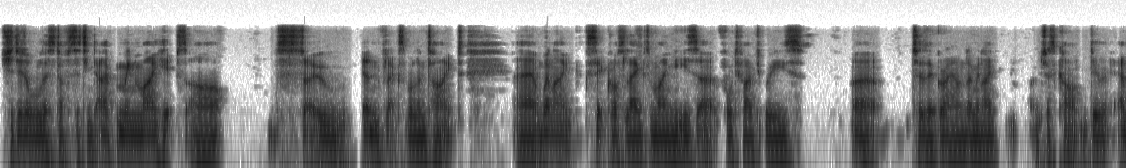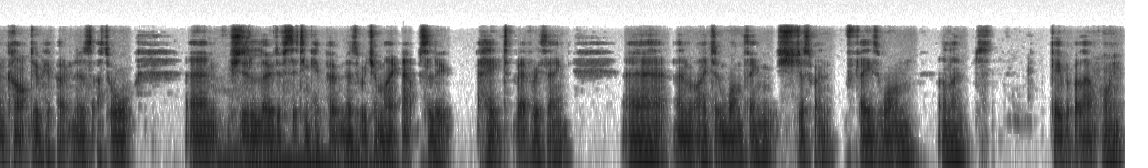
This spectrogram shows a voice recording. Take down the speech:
She did all this stuff sitting down. I mean, my hips are so inflexible and tight. Uh, when I sit cross legged, my knees are 45 degrees uh, to the ground. I mean, I, just can't do. I can't do hip openers at all. Um, she did a load of sitting hip openers, which are my absolute hate of everything. Uh, and I did one thing, she just went phase one, and I gave up at that point.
